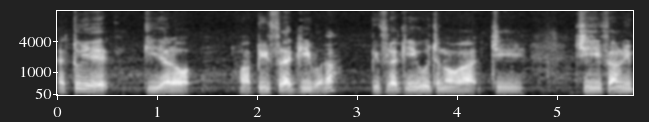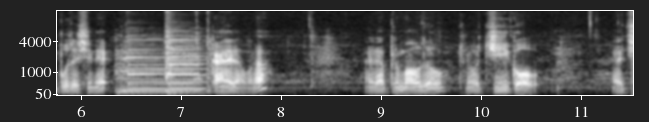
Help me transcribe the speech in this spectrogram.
အဲသူ့ရဲ့ key ကတော့ဟာ B flat key ပေါ့နော် B flat key ကိုကျွန်တော်က G G family position နဲ့ကိုင်းလိုက်တာပေါ့နော်အဲဒါပထမဆုံးကျွန်တော် G ကော့ပေါ့အဲ G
